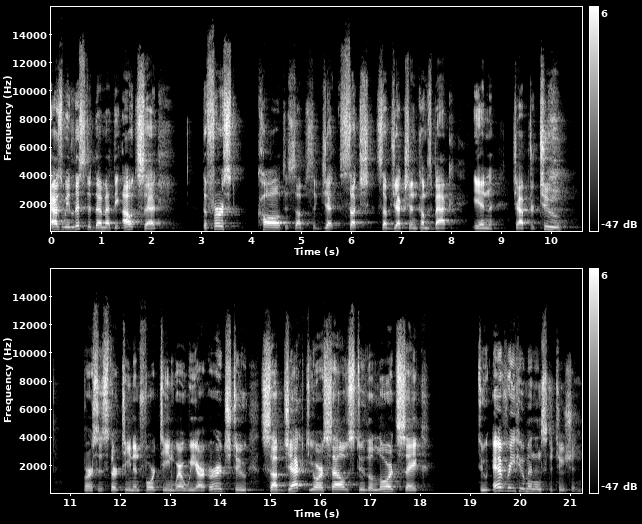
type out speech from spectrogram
As we listed them at the outset, the first call to such subjection comes back in chapter 2, verses 13 and 14, where we are urged to subject yourselves to the Lord's sake to every human institution.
